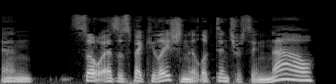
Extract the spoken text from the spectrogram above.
and so as a speculation, it looked interesting. Now.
